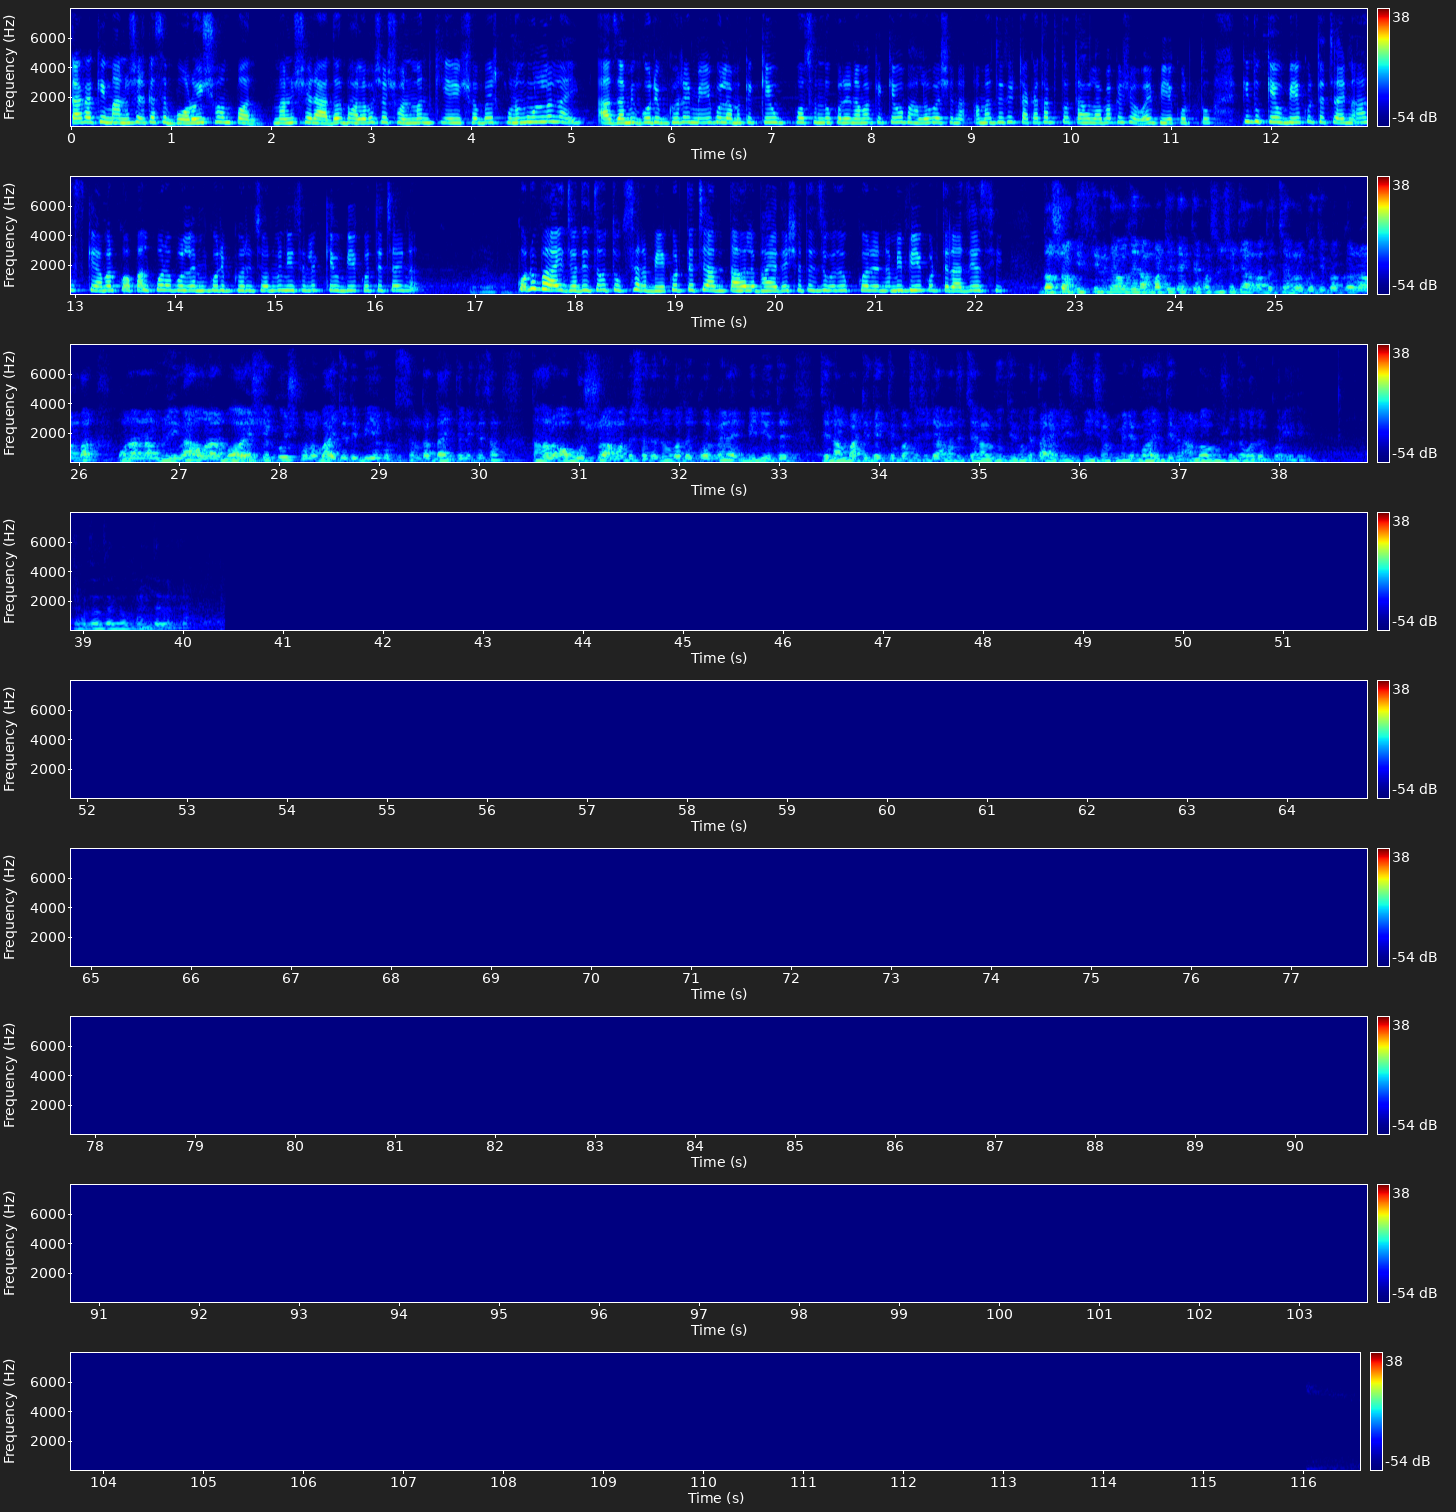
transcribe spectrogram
টাকা কি মানুষের কাছে বড়ই সম্পদ? মানুষের আদর, ভালোবাসা, সম্মান কি এইসবের কোনো মূল্য নাই? আজ আমি গরিব ঘরের মেয়ে বলে আমাকে কেউ পছন্দ করে না, আমাকে কেউ ভালোবাসে না। আমার যদি টাকা থাকতো তাহলে আমাকে সবাই বিয়ে করতো। কিন্তু কেউ বিয়ে করতে চায় না। আজকে আমার কপাল পড়া বলে আমি গরিব ঘরে জন্ম নিয়েছি বলে কেউ বিয়ে করতে চায় না। কোনো ভাই যদি যৌতুক ছাড়া বিয়ে করতে চান তাহলে ভাইদের সাথে যোগাযোগ করেন আমি বিয়ে করতে রাজি আছি। দর্শক স্ক্রিনে দেওয়া যে নাম্বারটি দেখতে পাচ্ছেন সেটি আমাদের চ্যানেল কর্তৃপক্ষের নাম্বার। ওনার নাম রিমা ওনার বয়স একুশ। কোনো ভাই যদি বিয়ে করতে চান তার দায়িত্ব নিতে চান তাহলে অবশ্যই আমাদের সাথে যোগাযোগ করবেন। এই ভিডিওতে যে নাম্বারটি দেখতে পাচ্ছেন সেটি আমাদের চ্যানেল কর্তৃপক্ষ তার একটা স্ক্রিনশট মেরে ভয়েস দিবেন আমরা অবশ্যই যোগাযোগ করিয়ে দেবো। ফোন দেবেন না।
